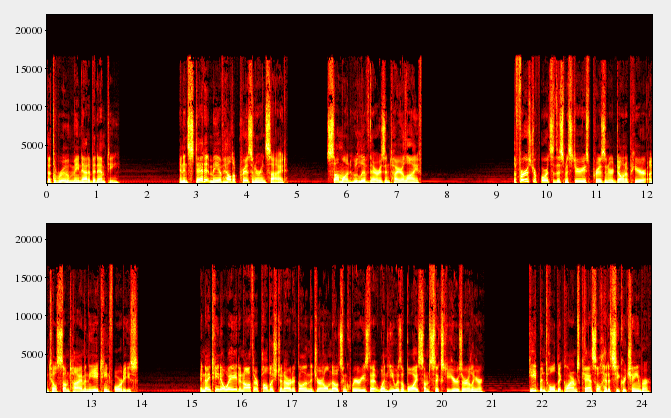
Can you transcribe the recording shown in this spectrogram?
that the room may not have been empty, and instead it may have held a prisoner inside, someone who lived there his entire life. The first reports of this mysterious prisoner don't appear until sometime in the 1840s. In 1908, an author published an article in the journal Notes and Queries that when he was a boy some 60 years earlier, he'd been told that Glamis Castle had a secret chamber,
